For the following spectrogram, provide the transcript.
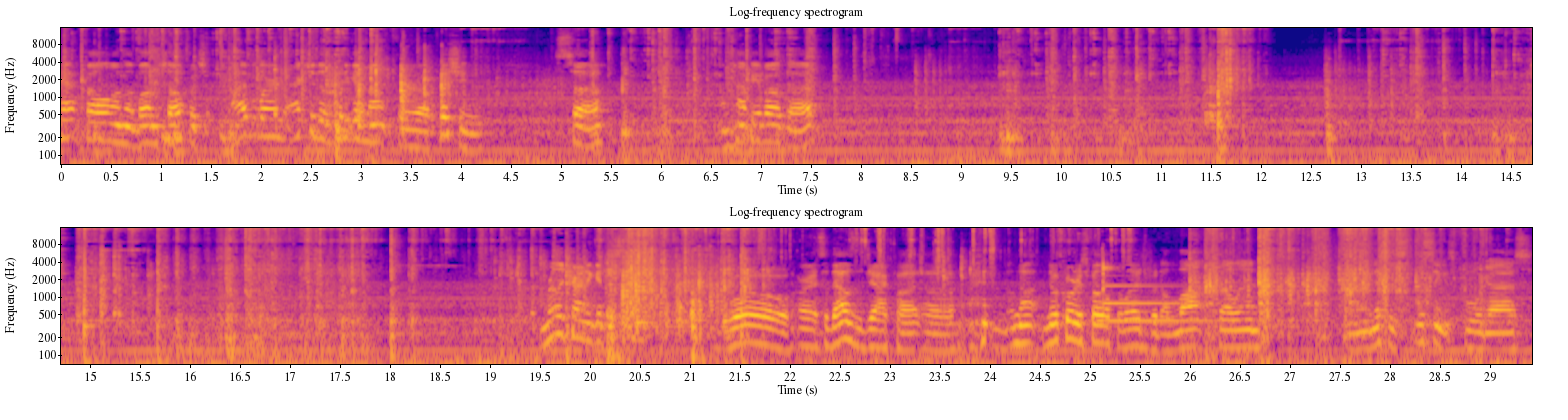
Cat fell on the bottom shelf, which I've learned actually does a pretty good amount for uh, pushing. So I'm happy about that. I'm really trying to get this. Whoa! All right, so that was the jackpot. Uh, not no quarters fell off the ledge, but a lot fell in. I mean, this is this thing is full, guys.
